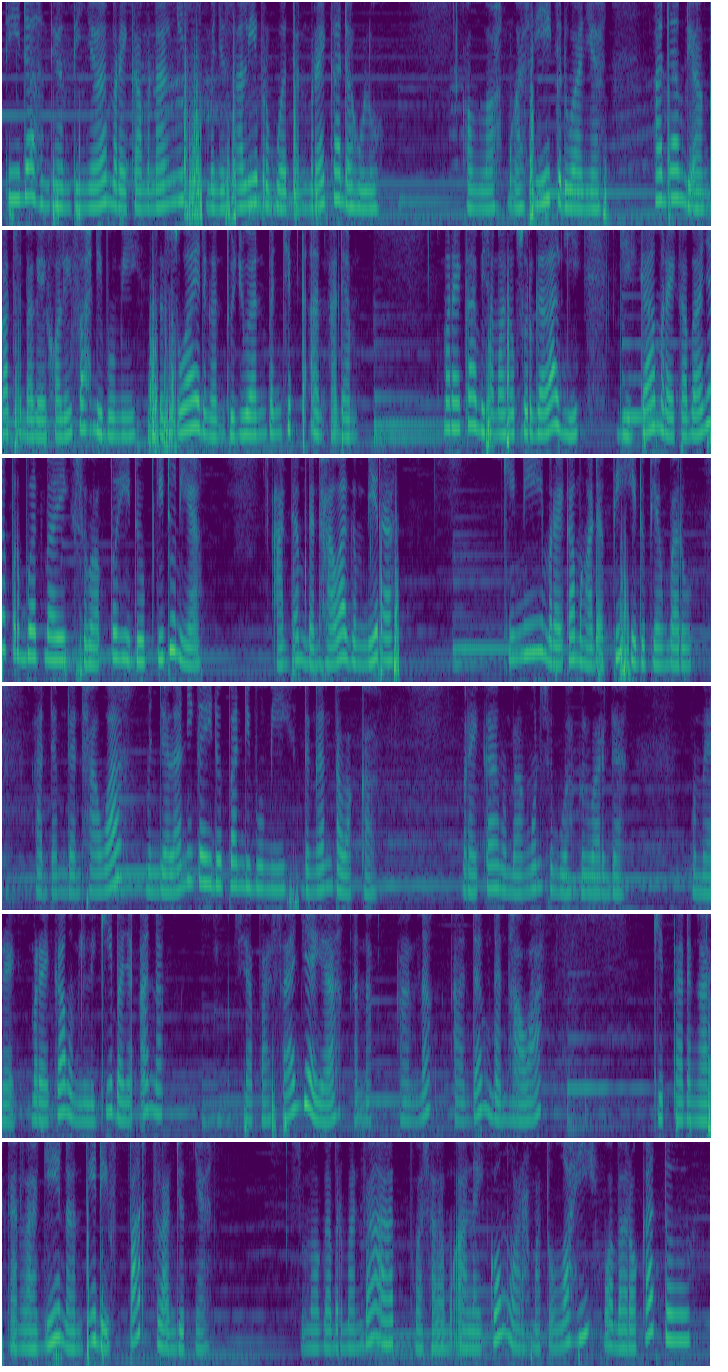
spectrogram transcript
Tidak henti-hentinya mereka menangis menyesali perbuatan mereka dahulu. Allah mengasihi keduanya. Adam diangkat sebagai khalifah di bumi sesuai dengan tujuan penciptaan Adam mereka bisa masuk surga lagi jika mereka banyak berbuat baik sewaktu hidup di dunia. Adam dan Hawa gembira. Kini mereka menghadapi hidup yang baru. Adam dan Hawa menjalani kehidupan di bumi dengan tawakal. Mereka membangun sebuah keluarga. Mereka memiliki banyak anak. Siapa saja ya anak-anak Adam dan Hawa? Kita dengarkan lagi nanti di part selanjutnya. Semoga bermanfaat. Wassalamualaikum warahmatullahi wabarakatuh.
